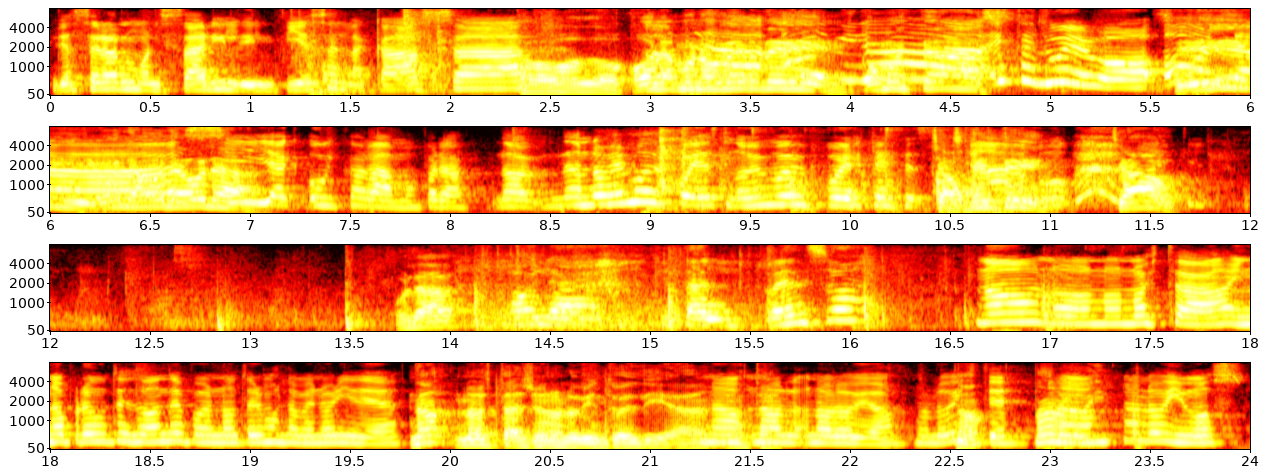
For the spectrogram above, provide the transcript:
de hacer armonizar y limpieza en la casa. Todo. Hola, Mono Verde, ¿cómo estás? Este es nuevo. Sí, hola. hola, hola, hola. Sí, uy, cagamos, pará. No, no, nos vemos después, nos vemos después. Chao, gente. Chao. Hola. Hola, ¿qué tal? ¿Renzo? No, no, no, no está. Y no preguntes dónde porque no tenemos la menor idea. No, no está, yo no lo vi en todo el día. ¿eh? No, está. no, lo- no lo vio. ¿No lo ¿No? viste? No, no lo vi. no lo vimos.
